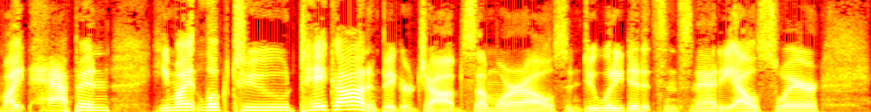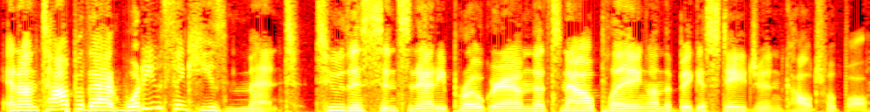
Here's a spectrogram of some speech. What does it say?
might happen. He might look to take on a bigger job somewhere else and do what he did at Cincinnati elsewhere. And on top of that, what do you think he's meant to this Cincinnati program that's now playing on the biggest stage in college football?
